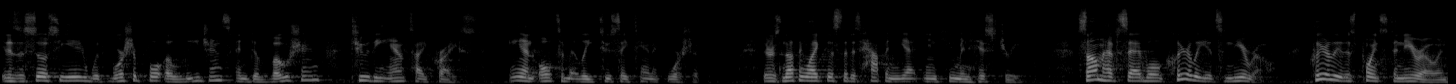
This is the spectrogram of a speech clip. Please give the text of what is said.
It is associated with worshipful allegiance and devotion to the Antichrist and ultimately to satanic worship. There's nothing like this that has happened yet in human history. Some have said, well, clearly it's Nero. Clearly, this points to Nero, and,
